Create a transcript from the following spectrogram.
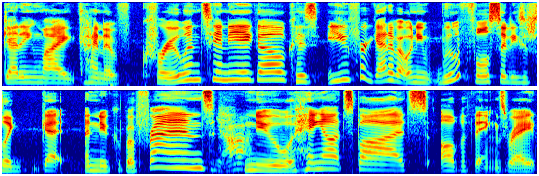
getting my kind of crew in San Diego cuz you forget about when you move full cities to like get a new group of friends, Yeah. new hangout spots, all the things, right?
